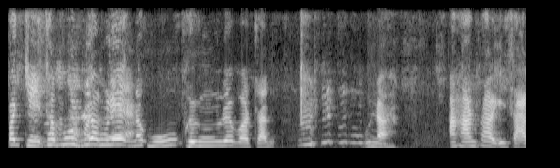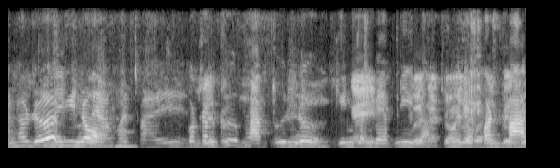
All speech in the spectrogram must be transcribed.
ปาจิถ้าพูดเรื่องเลขนะหูพึงเลยว่าสันอุยนะอาหารภาคอีสานเขาเด้อพี่น้องไปก็ต้องคือผักอื่นเด้อกินกันแบบนี้แหละกินแบบบ้าน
